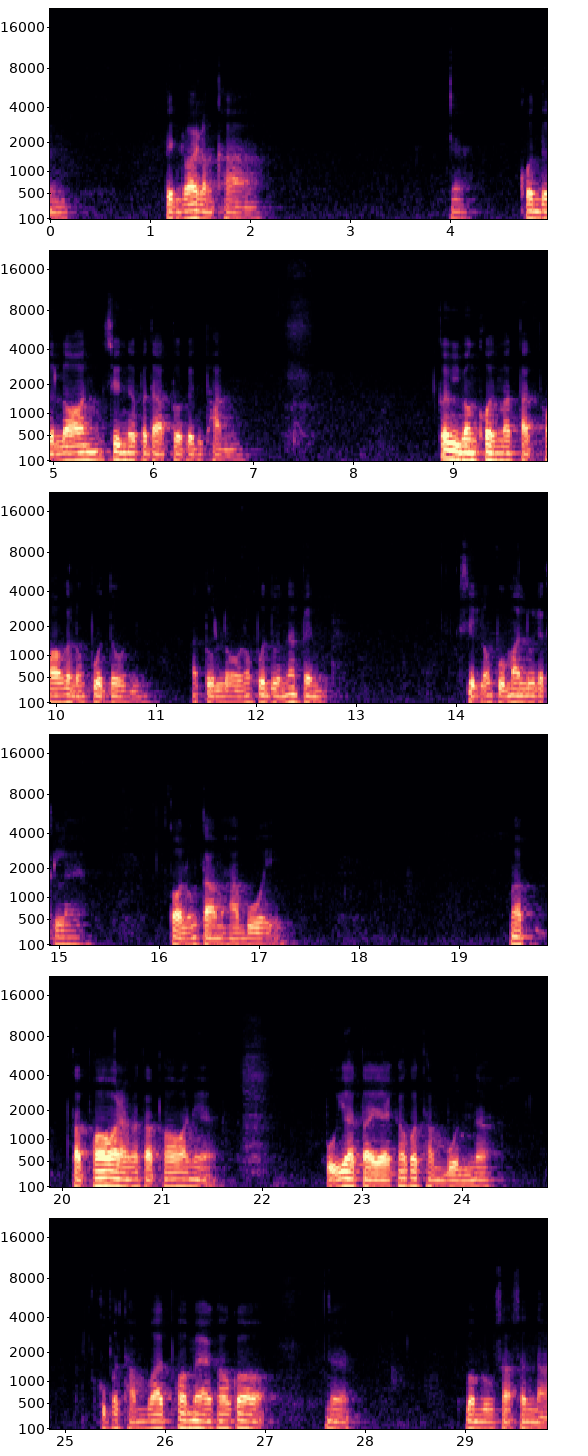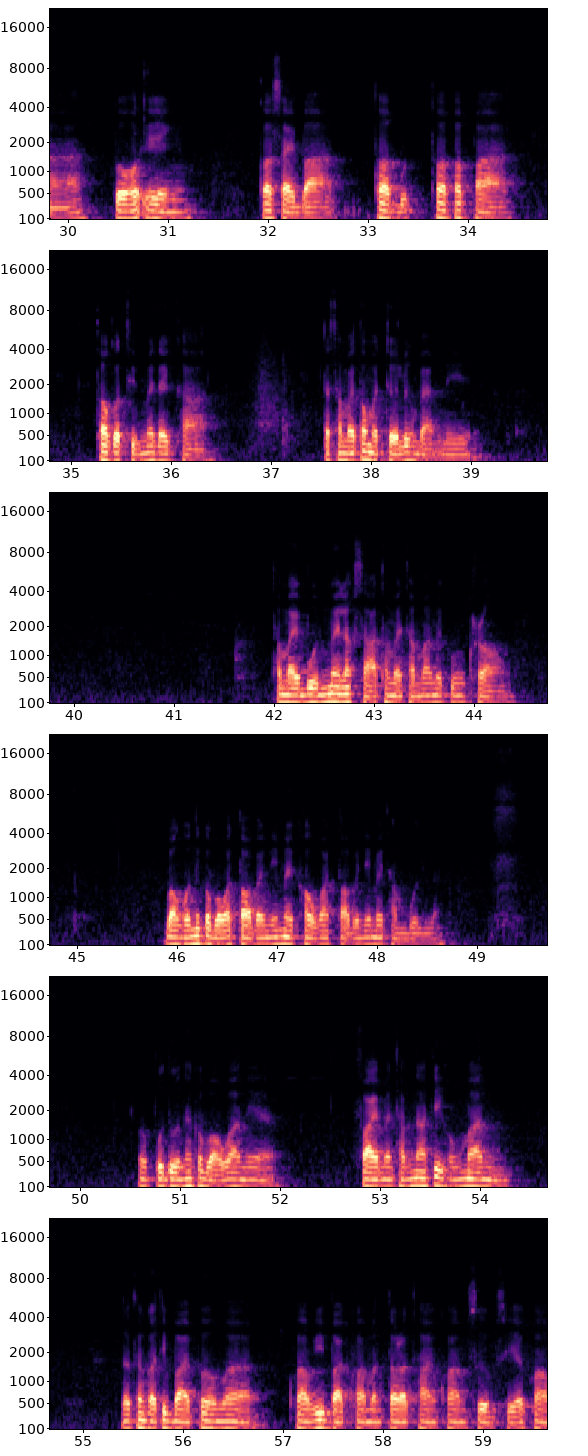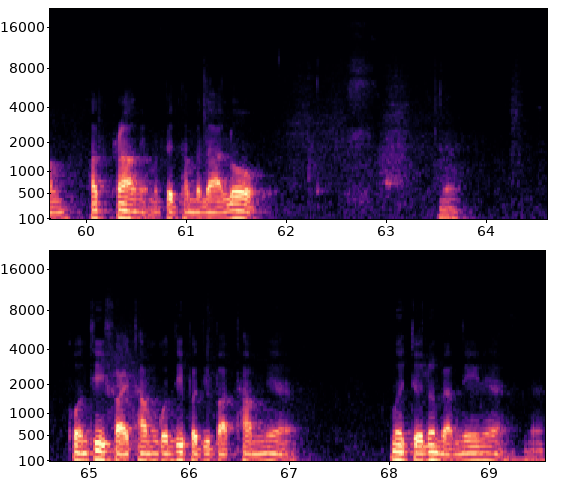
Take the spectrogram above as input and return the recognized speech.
เป็นร้อยหลังคานะคนเดือดร้อนสิ้นเนื้อประดาตัวเป็นพัน ก็มีบางคนมาตัดพ้อกับหลวงปู่ดูลอตุโลหลวงปู่ดูลนั่นเป็นศิษย์หลวงปู่มารูแรกๆก่อนหลวงตามหาบวย มาตัดพ้ออะไรมาตัดพ้อเนี่ย ปู่ย่าตายายเขาก็ทำบุญนะอุปถัมภ์วัดพ่อแม่เขาก็นะบำรุงศาสนา ตัวเขาเองก็ใส่บาตรทอดบุทอดพระป่าทอดกระถินไม่ได้ขาด แต่ทำไมต้องมาเจอเรื่องแบบนี้ทำไมบุญไม่รักษาทำไมธรรมะไม่คุ้มครอง บางคนนี่ก็บอกว่าต่อไปนี้ไม่เข้าวัดต่อไปนี้ไม่ทำบุญแล้วหลวงปู่ดูลท่านก็บอกว่าเนี่ยไฟมันทำหน้าที่ของมัน แล้วท่านก็อธิบายเพิ่มว่าความวิบัติความอันตรธานความเสื่อมเสียความพัดพรากเนี่ยมันเป็นธรรมดาโลกนะคนที่ฝ่ายธรรมคนที่ปฏิบัติธรรมเนี่ย เมื่อเจอเรื่องแบบนี้เนี่ยนะ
